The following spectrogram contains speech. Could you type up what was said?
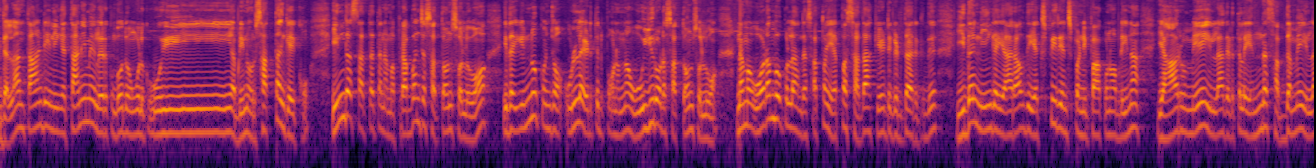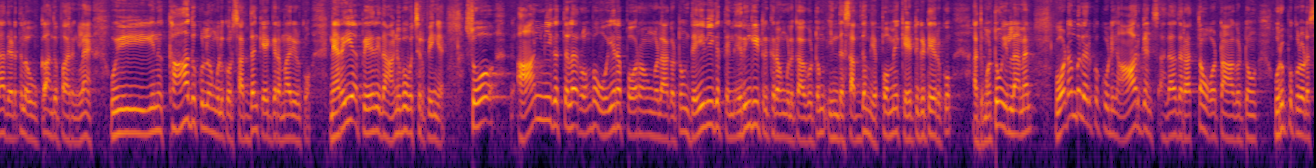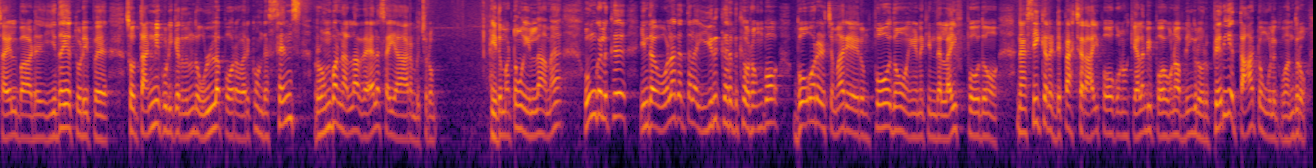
இதெல்லாம் தாண்டி நீங்கள் தனிமையில் இருக்கும்போது உங்களுக்கு உய் அப்படின்னு ஒரு சத்தம் கேட்கும். இந்த சத்தத்தை நம்ம பிரபஞ்ச சத்தம்னு சொல்லுவோம். இதை இன்னும் கொஞ்சம் உள்ளே எடுத்துகிட்டு போனோம்னா உயிரோட சத்தம்னு சொல்லுவோம். நம்ம உடம்புக்குள்ளே அந்த சத்தம் எப்போ சதா கேட்டுக்கிட்டு தான் இருக்குது. இதை நீங்கள் யாராவது எக்ஸ்பீரியன்ஸ் பண்ணி பார்க்கணும் அப்படின்னா யாருமே இல்லாத இடத்துல எந்த சப்தமே இல்லாத இடத்துல உட்காந்து பாருங்களேன். உயின்னு காதுக்குள்ளே உங்களுக்கு ஒரு சத்தம் கேட்குற மாதிரி இருக்கும். நிறைய பேர் இதை அனுபவிச்சிருப்பீங்க. ஸோ ஆன்மீகத்தில் ரொம்ப உயர போகிறவங்களாக ஆகட்டும் தெய்வீகத்தை நெருங்கிட்டு இருக்கிறவங்களுக்காகட்டும் இந்த சப்தம் எப்போவுமே கேட்டுக்கிட்டே இருக்கும். அது மட்டும் இல்லாமல் உடம்புல இருக்கக்கூடிய ஆர்கன்ஸ் அதாவது ரத்தம் ஓட்டம் ஆகட்டும் உறுப்புகளோட செயல்பாடு இதய துடிப்பு ஸோ தண்ணி குடிக்கிறதுலேருந்து உள்ளே போகிற வரைக்கும் இந்த சென்ஸ் ரொம்ப நல்லா வேலை செய்ய ஆரம்பிச்சிடும் இது மட்டும் இல்லாமல் உங்களுக்கு இந்த உலகத்தில் இருக்கிறதுக்கு ரொம்ப போர் அடிச்ச மாதிரி ஆயிரும். போதும் எனக்கு இந்த லைஃப் போதும் நான் சீக்கிரம் டிபேச்சர் ஆகி போகணும் கிளம்பி போகணும் அப்படிங்கிற ஒரு பெரிய தாட் உங்களுக்கு வந்துடும்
